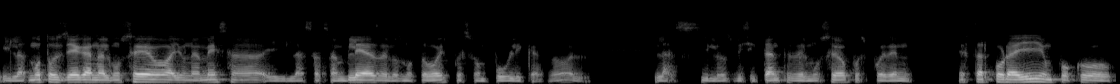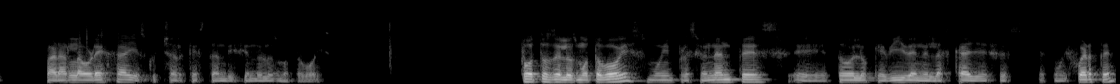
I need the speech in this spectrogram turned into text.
y las motos llegan al museo, hay una mesa y las asambleas de los motoboys pues son públicas, ¿no? Las, y los visitantes del museo pues pueden estar por ahí un poco parar la oreja y escuchar qué están diciendo los motoboys. Fotos de los motoboys, muy impresionantes, eh, todo lo que viven en las calles es, es muy fuerte.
